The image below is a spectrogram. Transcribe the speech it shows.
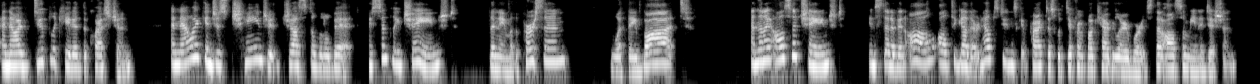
And now I've duplicated the question. And now I can just change it just a little bit. I simply changed the name of the person, what they bought, and then I also changed instead of in all altogether. It helps students get practice with different vocabulary words that also mean addition.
